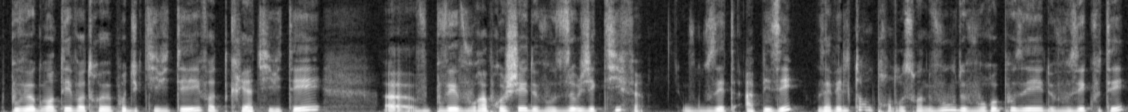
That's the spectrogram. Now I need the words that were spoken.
Vous pouvez augmenter votre productivité, votre créativité. Euh, vous pouvez vous rapprocher de vos objectifs. Vous êtes apaisé. Vous avez le temps de prendre soin de vous, de vous reposer, de vous écouter.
